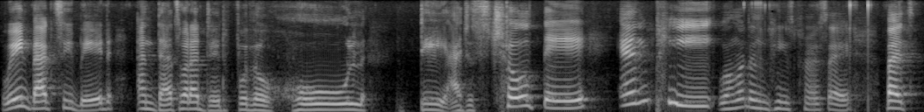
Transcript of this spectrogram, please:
went back to bed, and that's what I did for the whole day. I just chilled there in peace. Well, not in peace per se, but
